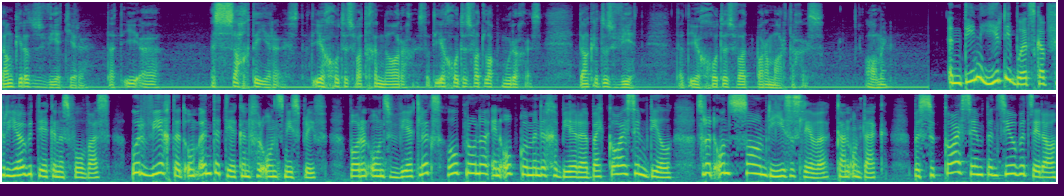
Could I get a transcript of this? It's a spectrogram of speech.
Dankie dat ons weet, Here, dat U 'n 'n sagte Here is, dat U 'n God is wat genadig is, dat U 'n God is wat lankmoedig is. Dankie dat ons weet dat U 'n God is wat barmhartig is. Amen. Indien hierdie boodskap vir jou betekenisvol was, oorweeg dit om in te teken vir ons nuusbrief, waarin ons weekliks hulpbronne en opkomende gebeure by KSM deel, sodat ons saam die Jesuslewe kan ontdek. Besoek ksm.co.za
